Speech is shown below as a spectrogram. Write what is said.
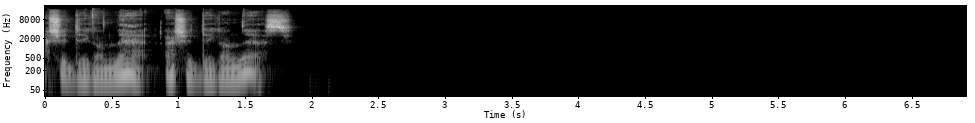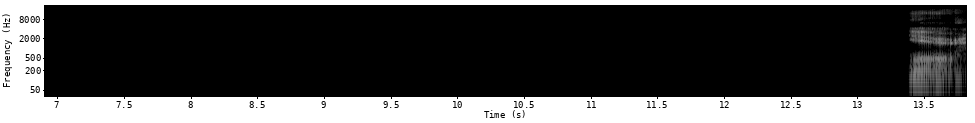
I should dig on that. I should dig on this. Here.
